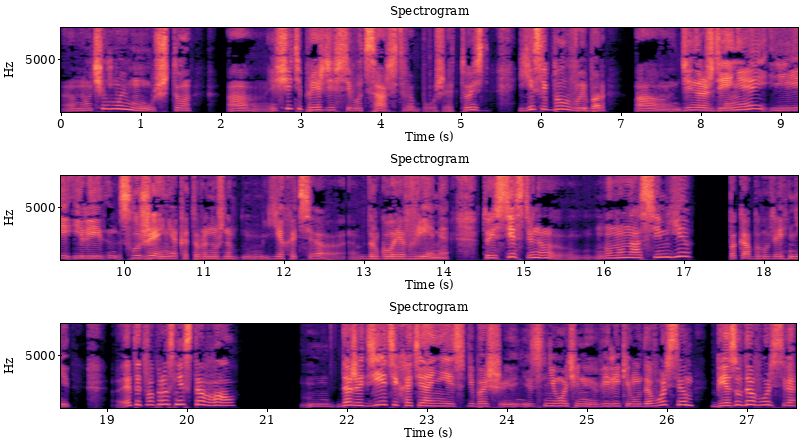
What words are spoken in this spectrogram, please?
научил мой муж, что а, ищите прежде всего Царство Божие. То есть, если был выбор а, день рождения и, или служение, которое нужно ехать в другое время, то, естественно, он у нас в семье, пока был Леонид, этот вопрос не вставал. Даже дети, хотя они с, небольш... с не очень великим удовольствием, без удовольствия,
